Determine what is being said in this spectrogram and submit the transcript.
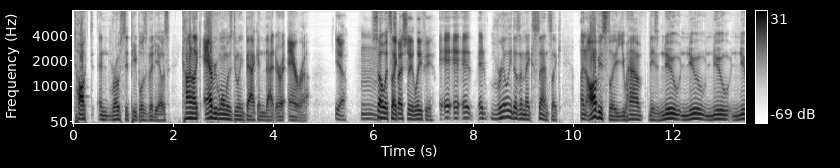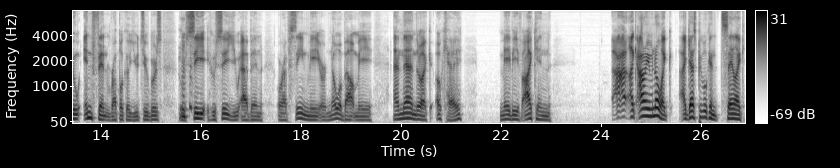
talked and roasted people's videos, kind of like everyone was doing back in that era- era. yeah, mm. So it's like especially Leafy. it, it, it, it really doesn't make sense. Like, and obviously you have these new, new, new, new infant replica YouTubers who see who see you, Eben, or have seen me or know about me, and then they're like, okay, maybe if I can, I like I don't even know. Like, I guess people can say like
